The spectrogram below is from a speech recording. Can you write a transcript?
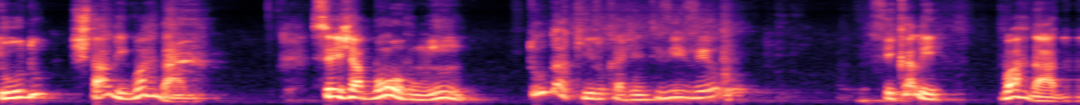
Tudo está ali guardado. Seja bom ou ruim, tudo aquilo que a gente viveu fica ali, guardado.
